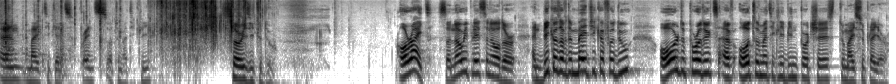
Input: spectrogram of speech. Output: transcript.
and my ticket prints automatically. So easy to do. All right, so now we place an order. And because of the magic of Odoo, all the products have automatically been purchased to my supplier,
